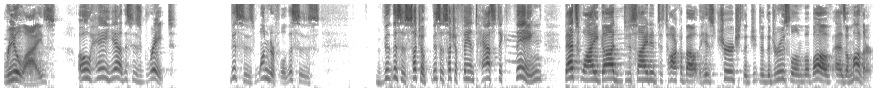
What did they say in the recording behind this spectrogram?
realize, oh, hey, yeah, this is great. This is wonderful. This is this is such a this is such a fantastic thing that's why god decided to talk about his church the, the jerusalem above as a mother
